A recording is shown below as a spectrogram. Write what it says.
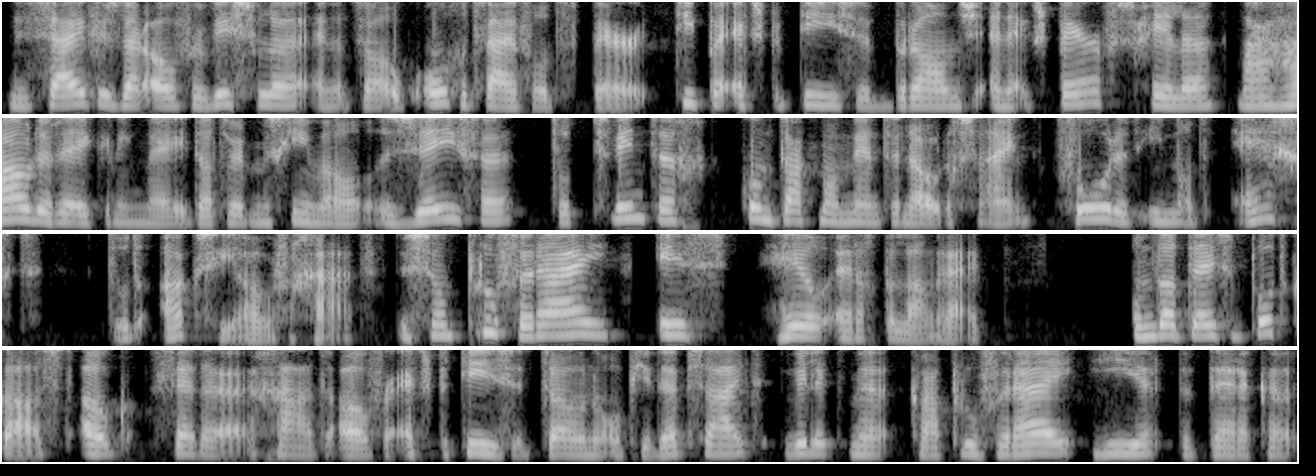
de cijfers daarover wisselen en het zal ook ongetwijfeld per type expertise, branche en expert verschillen. Maar hou er rekening mee dat er misschien wel 7 tot 20 contactmomenten nodig zijn voordat iemand echt tot actie overgaat. Dus zo'n proeverij is heel erg belangrijk omdat deze podcast ook verder gaat over expertise tonen op je website, wil ik me qua proeverij hier beperken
